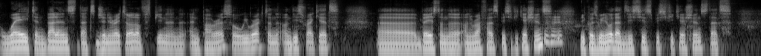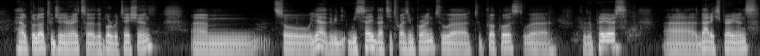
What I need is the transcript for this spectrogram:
weight and balance that generate a lot of spin and, and power. So we worked on, on this racket uh, based on the, on Rafa's specifications because we know that this is specifications that help a lot to generate uh, the ball rotation. Um, so yeah, we, we said that it was important to uh, to propose to uh, to the players uh, that experience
